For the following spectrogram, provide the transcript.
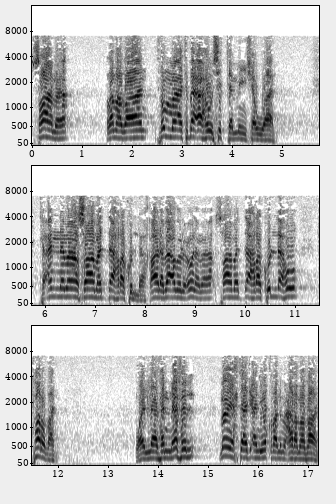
صام رمضان ثم أتبعه ستا من شوال. كأنما صام الدهر كله. قال بعض العلماء صام الدهر كله فرضا. وإلا فالنفل ما يحتاج أن يقرن مع رمضان.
